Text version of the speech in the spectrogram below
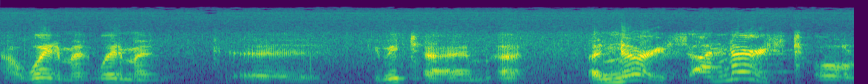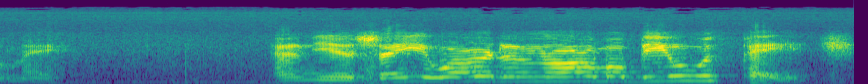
Now, wait a minute, wait a minute. Uh, give me time. Uh, a nurse, a nurse told me. And you say you weren't in an automobile with Paige?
